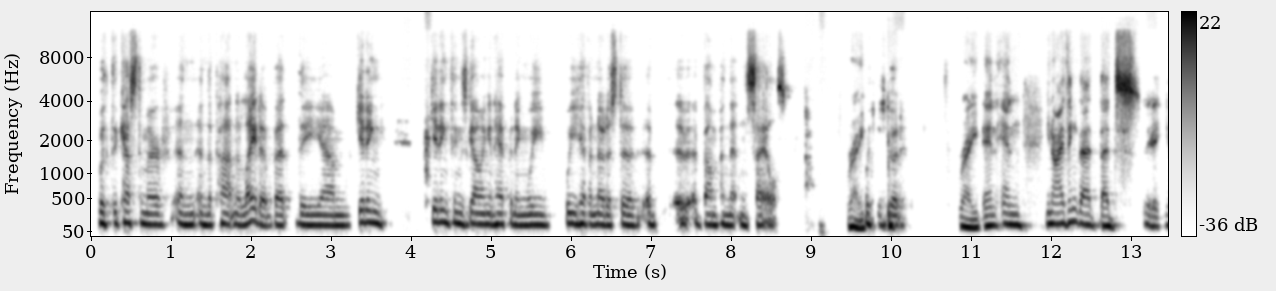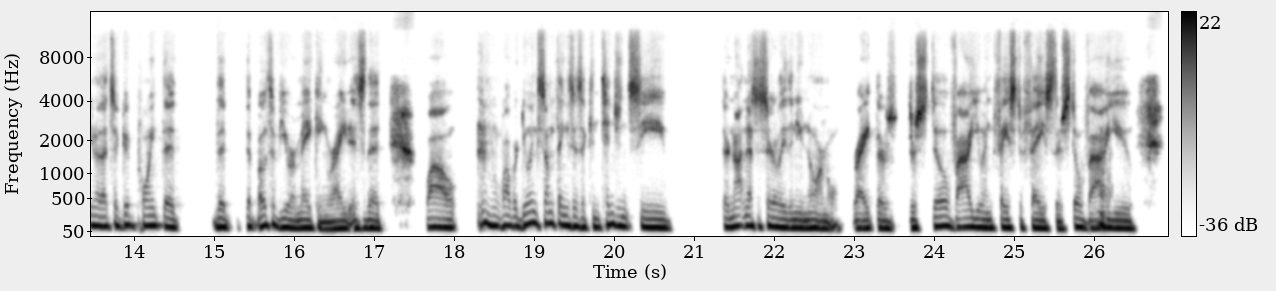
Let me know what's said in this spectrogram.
with the customer and, and the partner later, but the um, getting getting things going and happening, we we haven't noticed a, a, a bump in that in sales, right? Which is good, right? And and you know, I think that that's you know that's a good point that that that both of you are making, right? Is that while while we're doing some things as a contingency they're not necessarily the new normal right? There's there's still value in face to face there's still value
